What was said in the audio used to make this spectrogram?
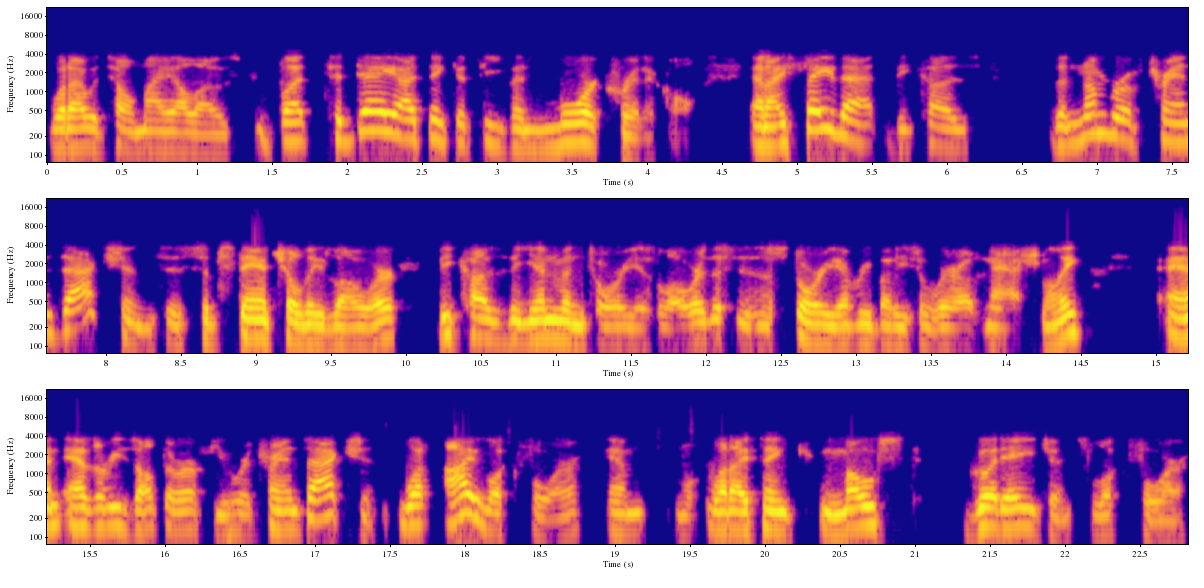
what I would tell my LOs. But today, I think it's even more critical. And I say that because the number of transactions is substantially lower because the inventory is lower. This is a story everybody's aware of nationally. And as a result, there are fewer transactions. What I look for, and what I think most good agents look for,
